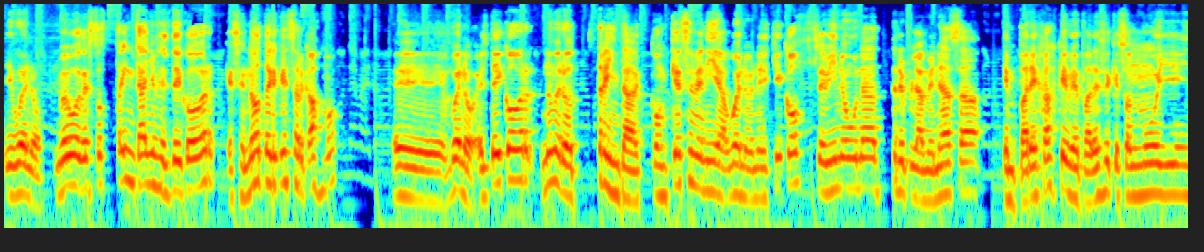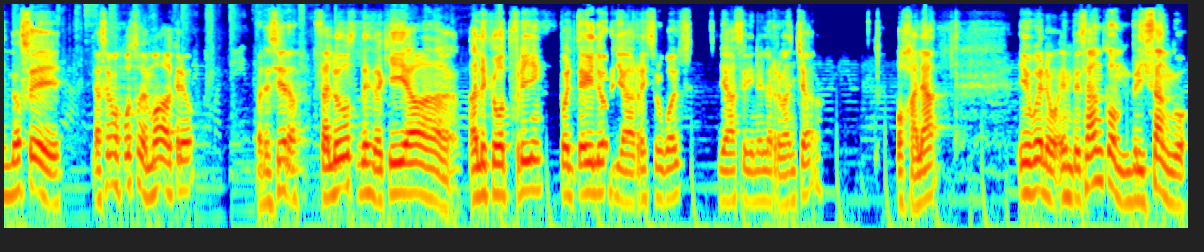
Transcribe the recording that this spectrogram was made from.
y bueno, luego de estos 30 años del takeover, que se nota que es sarcasmo, eh, bueno, el takeover número 30, ¿con qué se venía? Bueno, en el kickoff se vino una triple amenaza en parejas que me parece que son muy, no sé, las hemos puesto de moda, creo. Pareciera. Saludos desde aquí a Alex Godfrey, Paul Taylor y a Razor Walls. Ya se viene la revancha. Ojalá. Y bueno, empezaban con Brisango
